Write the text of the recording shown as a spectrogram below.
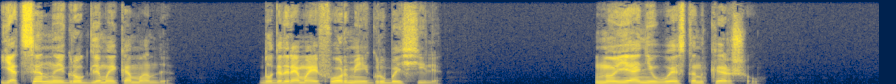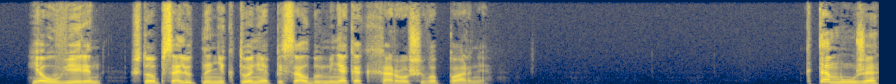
Я ценный игрок для моей команды, благодаря моей форме и грубой силе. Но я не Уэстон Кершоу. Я уверен, что абсолютно никто не описал бы меня как хорошего парня. К тому же...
